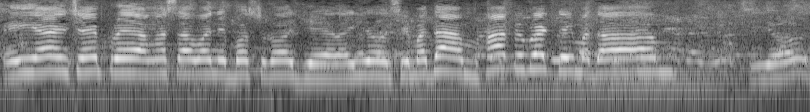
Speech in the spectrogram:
Ayan, syempre, ang asawa ni Boss Roger, ayun, si Madam. Happy birthday, Madam! Ayun.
